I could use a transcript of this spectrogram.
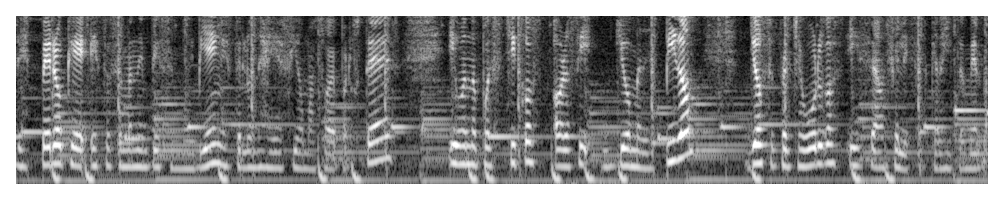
Espero que esta semana empiece muy bien. Este lunes haya sido más suave para ustedes. Y bueno, pues chicos, ahora sí, yo me despido. Yo soy Felcha Burgos y sean felices, carajito mierda.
